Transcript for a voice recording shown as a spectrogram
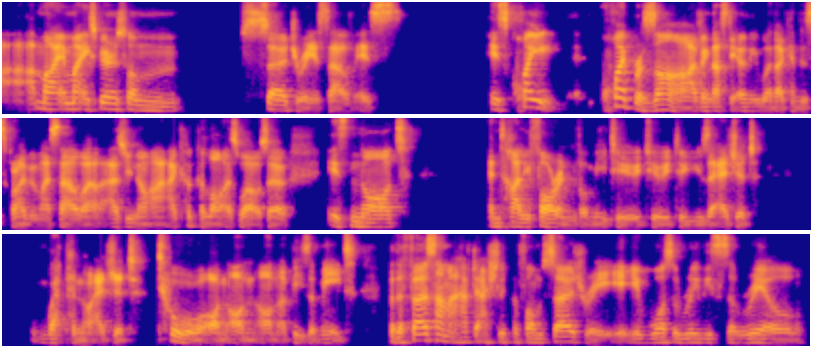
Uh, my my experience from surgery itself is is quite quite bizarre. I think that's the only word I can describe it myself. Uh, as you know, I, I cook a lot as well, so it's not entirely foreign for me to to to use an edged weapon or edged tool on on on a piece of meat. But the first time I have to actually perform surgery, it, it was a really surreal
